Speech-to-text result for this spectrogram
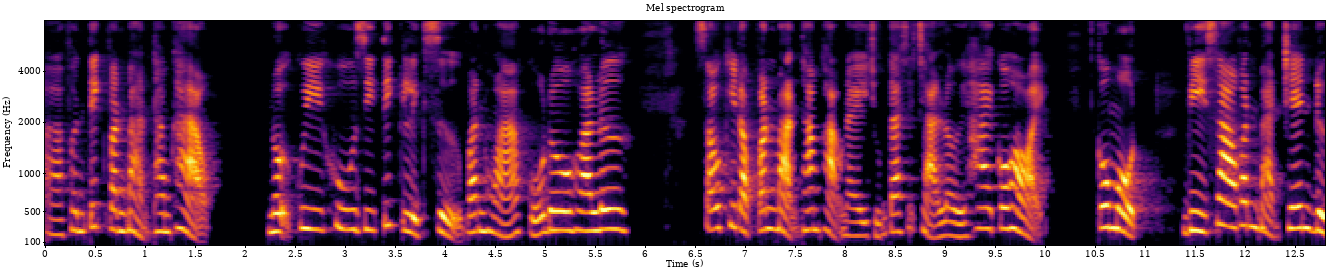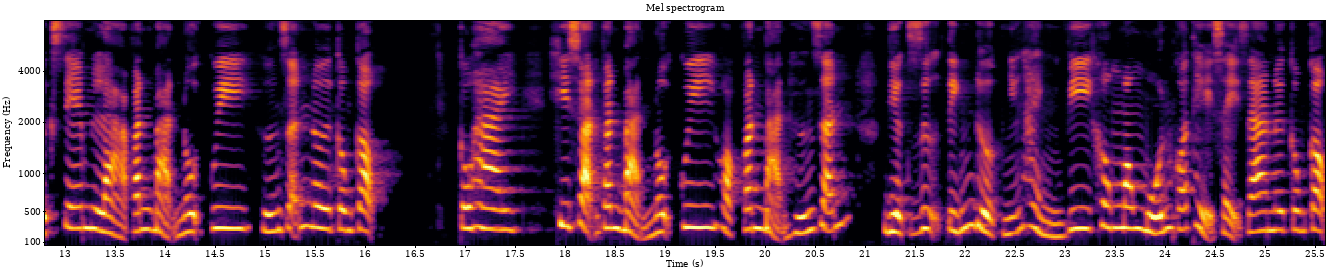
à, phân tích văn bản tham khảo nội quy khu di tích lịch sử văn hóa cố đô Hoa Lư. Sau khi đọc văn bản tham khảo này, chúng ta sẽ trả lời hai câu hỏi. Câu 1. Vì sao văn bản trên được xem là văn bản nội quy hướng dẫn nơi công cộng? Câu 2. Khi soạn văn bản nội quy hoặc văn bản hướng dẫn, việc dự tính được những hành vi không mong muốn có thể xảy ra nơi công cộng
